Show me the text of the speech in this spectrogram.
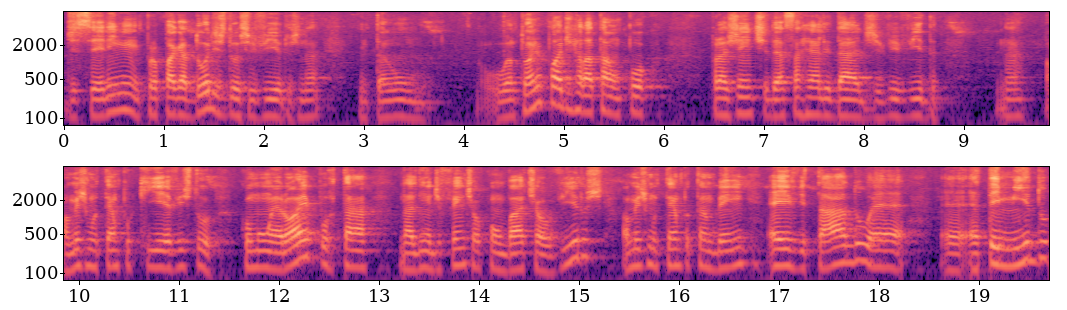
de serem propagadores dos vírus, né? Então, o Antônio pode relatar um pouco para a gente dessa realidade vivida, né? Ao mesmo tempo que é visto como um herói por estar na linha de frente ao combate ao vírus, ao mesmo tempo também é evitado, é, é, é temido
